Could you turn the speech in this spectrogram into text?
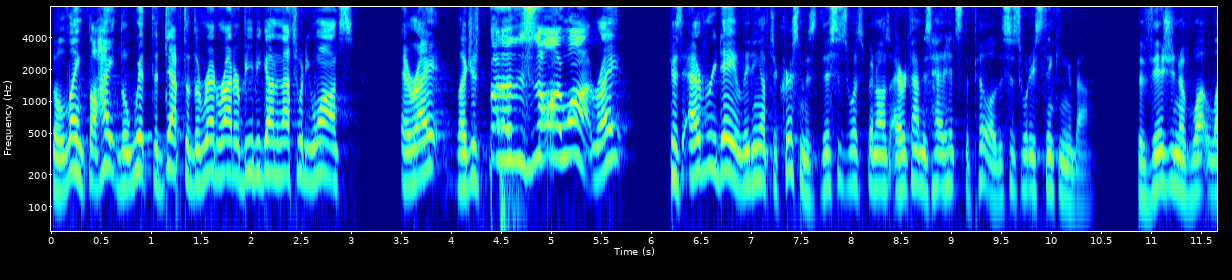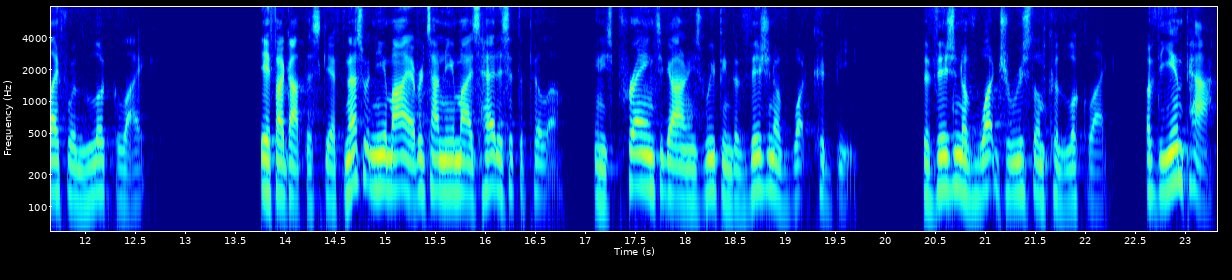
the length, the height, the width, the depth of the Red Ryder BB gun, and that's what he wants. And, right? Like, just, this is all I want, right? Because every day leading up to Christmas, this is what's been on. Every time his head hits the pillow, this is what he's thinking about the vision of what life would look like if I got this gift. And that's what Nehemiah, every time Nehemiah's head is hit the pillow, and he's praying to God and he's weeping, the vision of what could be, the vision of what Jerusalem could look like, of the impact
